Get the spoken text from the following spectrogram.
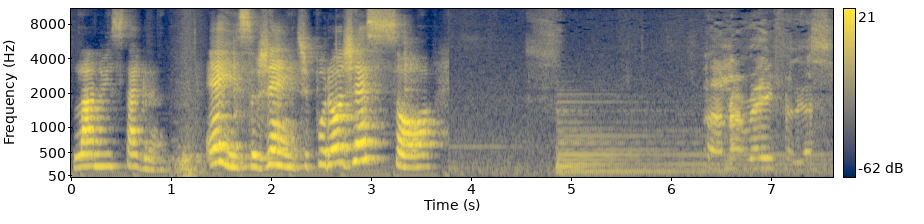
lá no Instagram. É isso, gente. Por hoje é só. I'm not ready for this.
